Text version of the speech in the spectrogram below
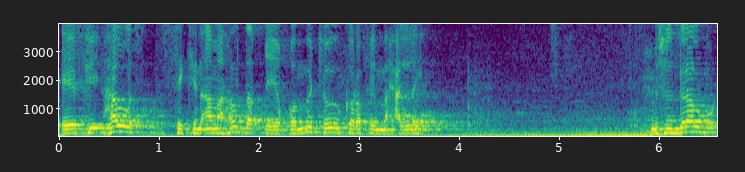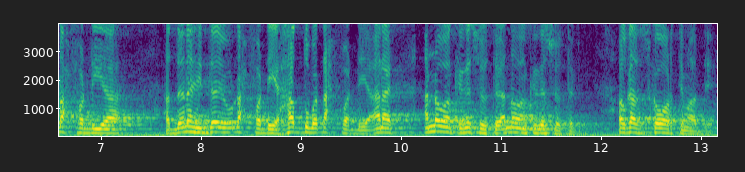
i hal sekin ama hal daqiiqo ma joogi karo fi maxalayn masud bilaal buu dhex fadhiyaa haddana hidaayo dhex fadhiya hadduba dhex fadhiya anaa anna waan kaga soo tegay anna waan kaga soo tegay halkaas iska hor timaadeen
